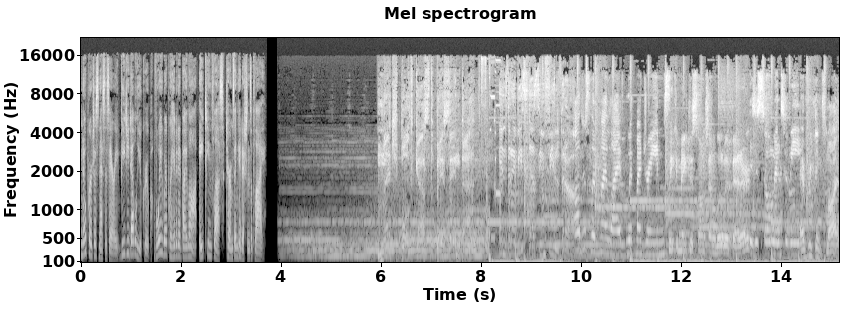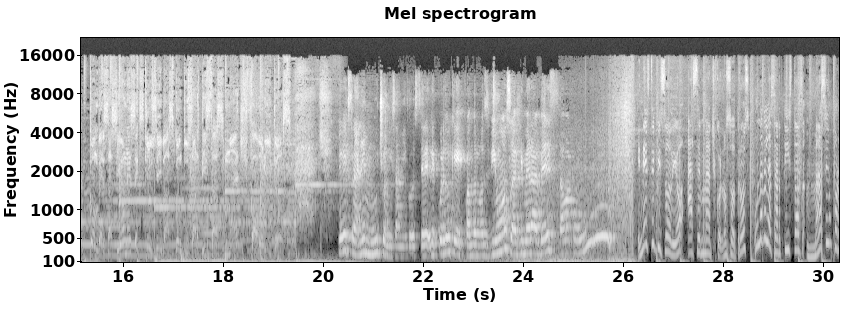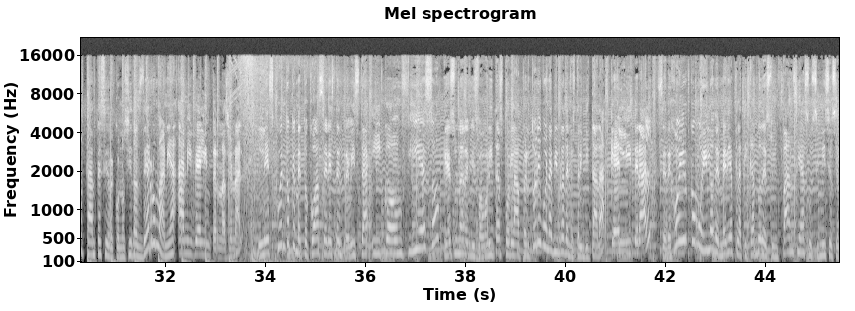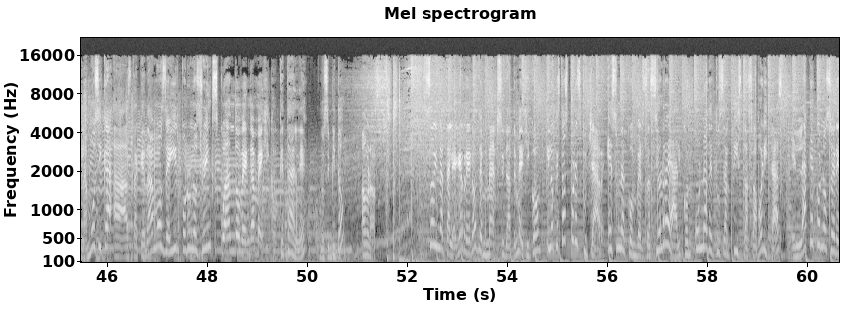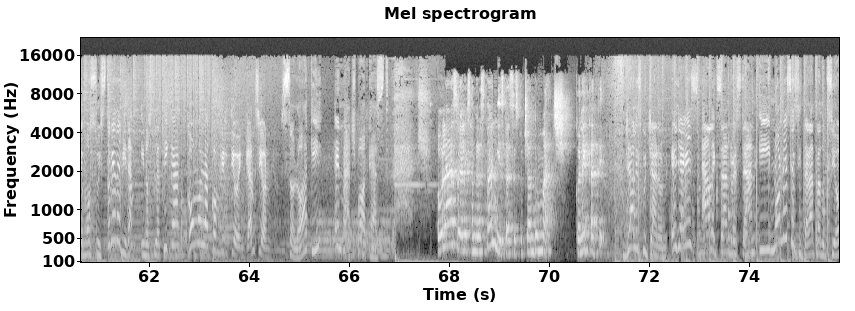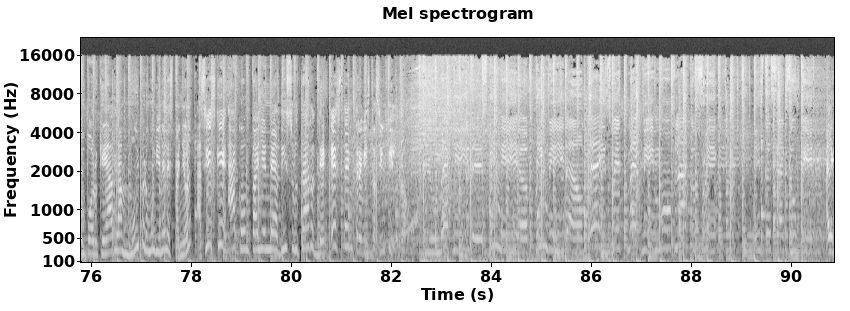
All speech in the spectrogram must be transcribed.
No purchase necessary. VGW Group. Void where prohibited by law. 18 plus. Terms and conditions apply. Match Podcast presenta Entrevistas sin filtro. I'll just live my life with my dreams. We can make this song sound a little bit better. This is so meant to be. Everything's live. conversaciones exclusivas con tus artistas Match favoritos. Yo extrañé mucho a mis amigos. Re- Recuerdo que cuando nos vimos la primera vez estaba como... "Uh". En este episodio hace match con nosotros una de las artistas más importantes y reconocidas de Rumania a nivel internacional. Les cuento que me tocó hacer esta entrevista y confieso que es una de mis favoritas por la apertura y buena vibra de nuestra invitada, que literal se dejó ir como hilo de media platicando de su infancia, sus inicios en la música, hasta quedamos de ir por unos drinks cuando venga a México. ¿Qué tal, eh? ¿Los invito? Vámonos. Soy Natalia Guerrero de Match Ciudad de México y lo que estás por escuchar es una conversación real con una de tus artistas favoritas en la que conoceremos su historia de vida y nos platica cómo la convirtió en canción. Solo aquí en Match Podcast. Hola, soy Alexandra Stan y estás escuchando Match. Conéctate. Ya la escucharon, ella es Alexandra Stan y no necesitará traducción porque habla muy pero muy bien el español, así es que acompáñenme a disfrutar de esta entrevista sin filtro.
